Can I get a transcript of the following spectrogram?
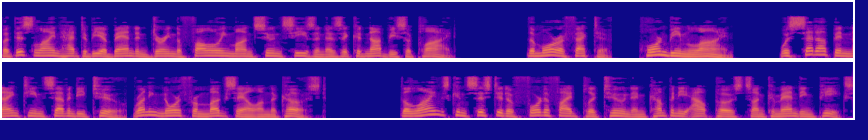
but this line had to be abandoned during the following monsoon season as it could not be supplied. The more effective «Hornbeam Line» was set up in 1972, running north from Mugsale on the coast. The lines consisted of fortified platoon and company outposts on commanding peaks,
